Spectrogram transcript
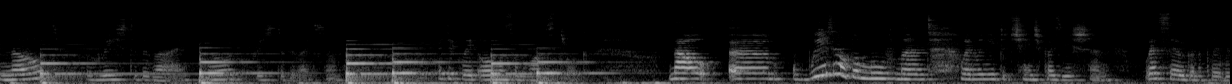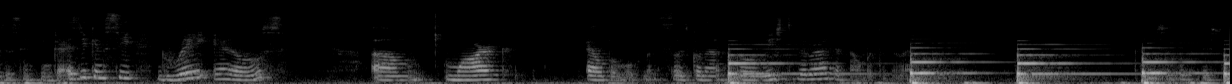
note, wrist to the right, note, wrist to the right. So basically almost on one stroke. Now um, with elbow movement, when we need to change position, let's say we're going to play with the same finger. As you can see, gray arrows um, mark elbow movements. So it's gonna go wrist to the right and elbow to the right. Okay, so it looks this way.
